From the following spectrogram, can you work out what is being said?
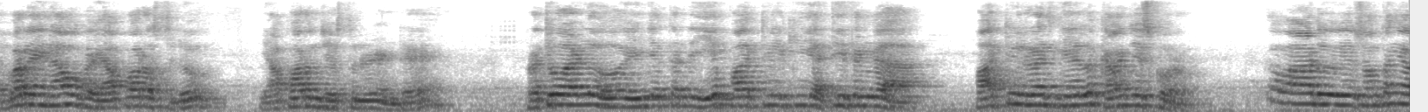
ఎవరైనా ఒక వ్యాపారస్తుడు వ్యాపారం చేస్తున్నాడంటే ప్రతి వాళ్ళు ఏం చేస్తారంటే ఏ పార్టీలకి అతీతంగా పార్టీల రాజకీయాల్లో కలెక్ట్ చేసుకోరు. వాడు సొంతంగా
